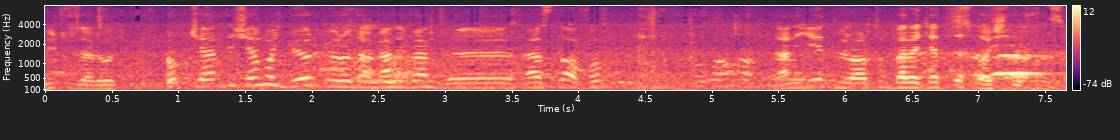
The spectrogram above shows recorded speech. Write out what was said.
1350 hocam. Yok kendi şey ama görmüyor hocam. Yani ben e, esnafım. Yani yetmiyor artık bereketli kaçtı.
